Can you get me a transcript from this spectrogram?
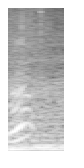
Root.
